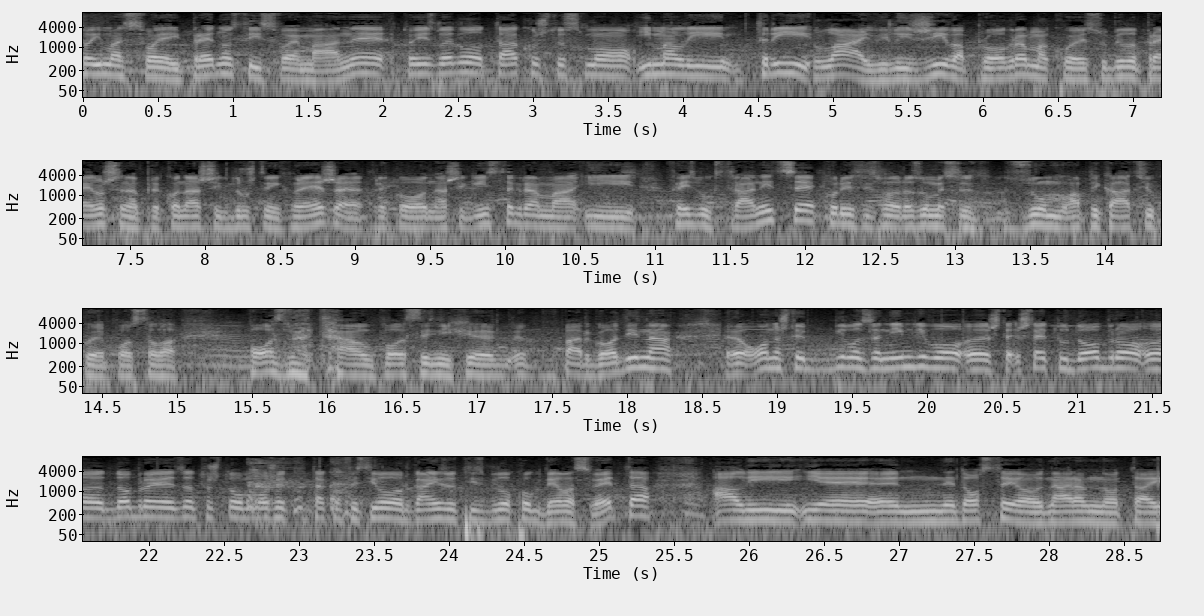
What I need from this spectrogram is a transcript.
To ima svoje i prednosti i svoje mane. To je izgledalo tako što smo imali tri live ili živa programa koje su bile prenošene preko naših društvenih mreža, preko našeg Instagrama i Facebook stranice. Koristili smo, razume se, Zoom aplikaciju koja je postala poznata u poslednjih e, par godina. E, Ono što je bilo zanimljivo, e, šta je tu dobro, dobro je zato što možete takav festival organizovati iz bilo kog dela sveta, ali je nedostajao naravno taj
